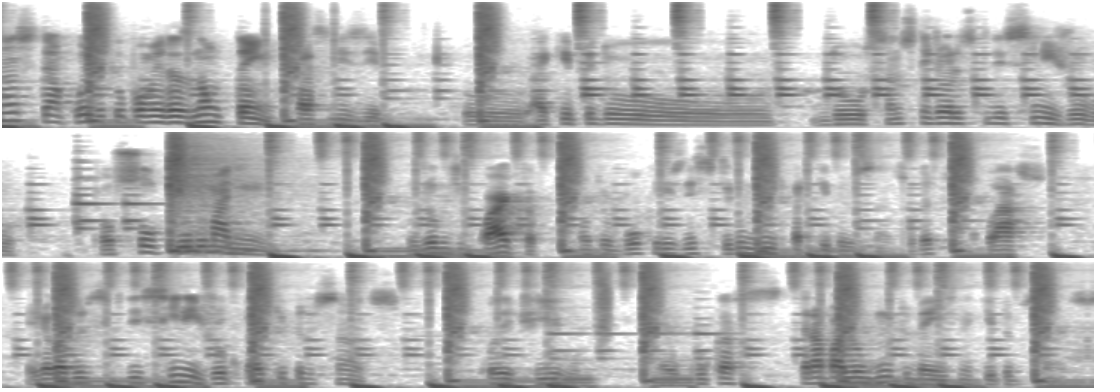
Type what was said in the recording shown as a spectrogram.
Santos tem uma coisa que o Palmeiras não tem, para se dizer. O, a equipe do, do Santos tem jogadores que decidem jogo, que é o Solteiro do Marinho. No jogo de quarta contra o Boca, eles decidiram muito para a equipe do Santos. Jogadores clássicos. É jogadores que decidem jogo para a equipe do Santos. Coletivo. É, o Cuca trabalhou muito bem na equipe do Santos.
